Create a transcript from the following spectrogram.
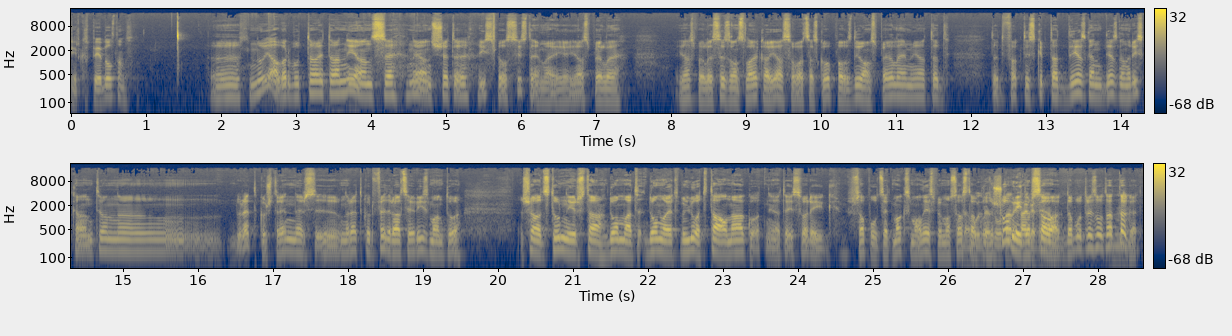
Ir kas piebilstams? Uh, nu jā, varbūt tā ir tā nianse, nianse šeit izspēles sistēmai. Ja jāspēlē, jāspēlē sezonas laikā, jāsavācās kopā uz divām spēlēm, jā, tad, tad faktiski ir diezgan, diezgan riskanti. Un, uh, reti kurš treneris un reti kur federācija ir izmanto uh, šādus turnīrus domāt, domājot par ļoti tālu nākotni. Ja, te ir svarīgi sapulcēt maksimāli iespējamo sastāvu, ko šobrīd var savākt, dabūt rezultātu mm. tagad.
